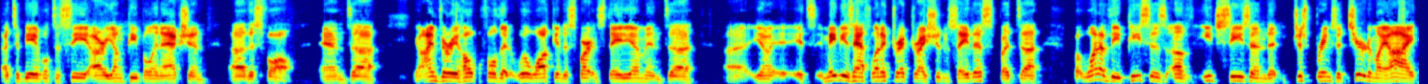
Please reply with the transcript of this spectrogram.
uh, to be able to see our young people in action uh, this fall. And uh, you know, I'm very hopeful that we'll walk into Spartan Stadium and uh, uh, you know it's maybe as athletic director I shouldn't say this, but but one of the pieces of each season that just brings a tear to my eye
